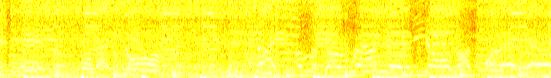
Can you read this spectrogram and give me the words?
and head for that door. Take a look around you. You're not wanted here.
